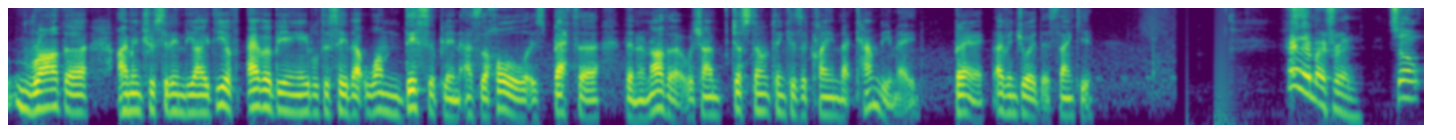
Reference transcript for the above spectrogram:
Rather I'm interested in the idea of ever being able to say that one discipline as the whole is better than another which I just don't think is a claim that can be made. But anyway I've enjoyed this. Thank you. Hey there my friend so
